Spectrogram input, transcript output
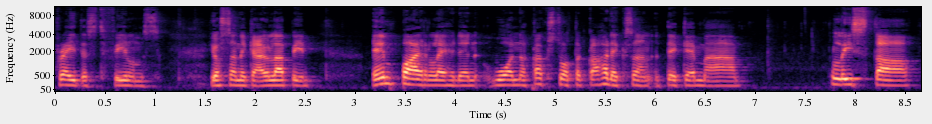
Greatest Films, jossa ne käy läpi Empire-lehden vuonna 2008 tekemää listaa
